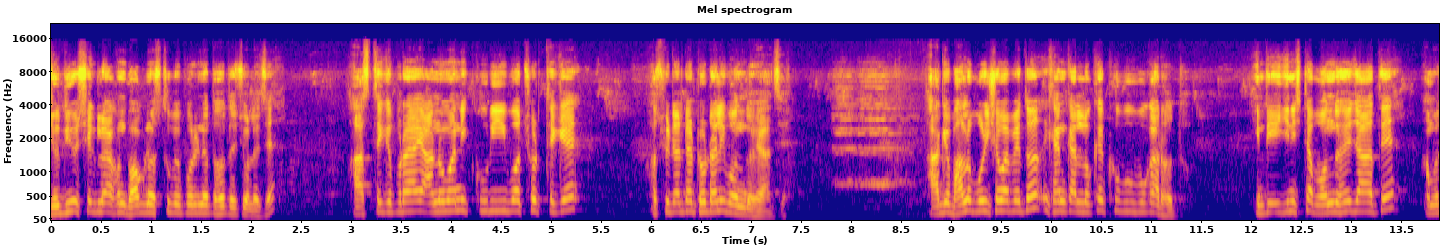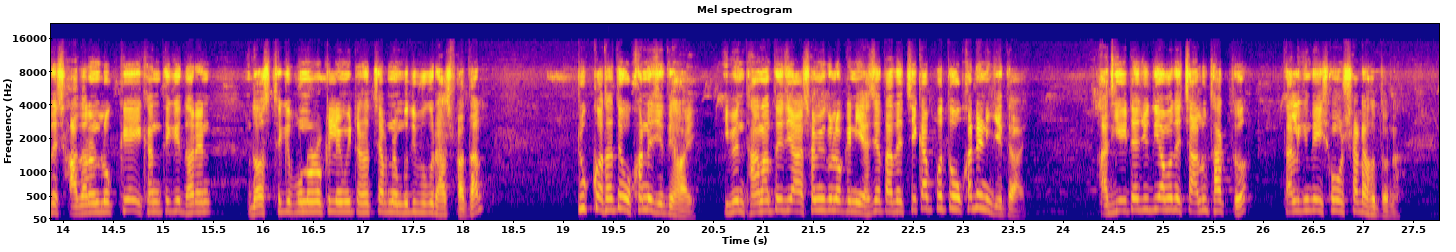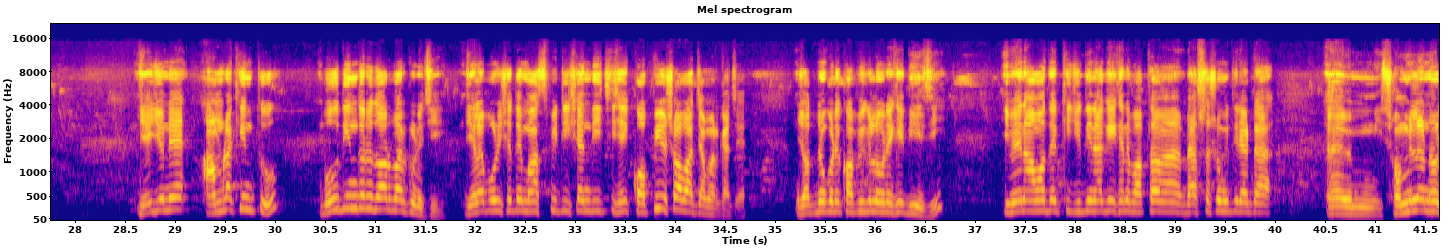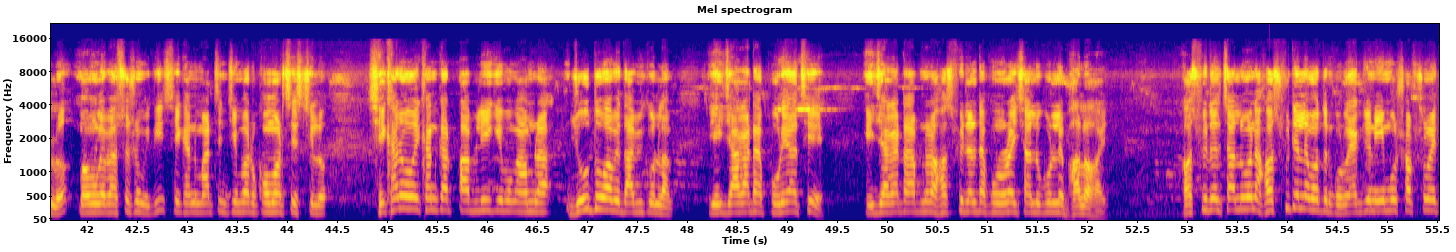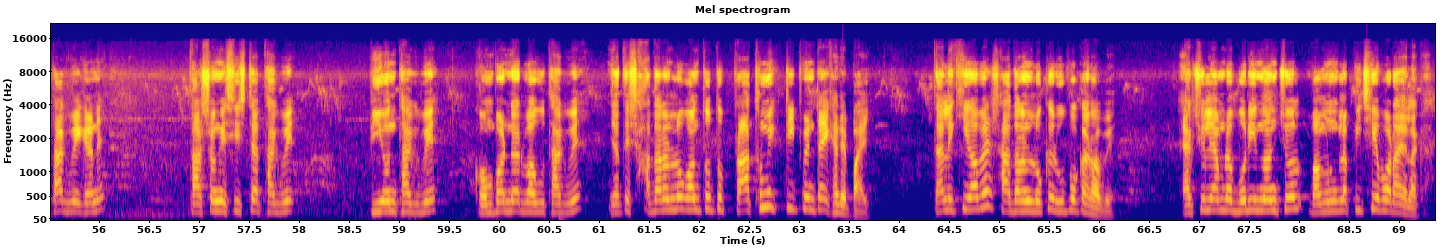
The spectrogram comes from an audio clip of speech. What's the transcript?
যদিও সেগুলো এখন ভগ্নস্তূপে পরিণত হতে চলেছে। আজ থেকে প্রায় আনুমানিক কুড়ি বছর থেকে হসপিটালটা টোটালি বন্ধ হয়ে আছে। আগে ভালো পরিষেবা পেত এখানকার লোকের খুব উপকার হতো। কিন্তু এই জিনিসটা বন্ধ হয়ে যাওয়াতে আমাদের সাধারণ লোককে এখান থেকে ধরেন দশ থেকে পনেরো কিলোমিটার হচ্ছে আপনার মুদিপুকুর হাসপাতাল। টুক কথাতে ওখানে যেতে হয়। ইভেন থানাতে যে আসামিগুলোকে নিয়ে আসে, তাদের চেক আপ করতে ওখানে নিয়ে যেতে হয়। আজকে এটা যদি আমাদের চালু থাকতো, তাহলে কিন্তু এই সমস্যাটা হতো না। যেই জন্যে আমরা কিন্তু বহুদিন ধরে দরবার করেছি। জেলা পরিষদে মাস পিটিশন দিয়েছি, সেই কপিও সব আছে আমার কাছে। যত্ন করে কপিগুলো রেখে দিয়েছি। ইভেন আমাদের কিছুদিন আগে এখানে ব্যবসা সমিতির একটা সম্মেলন হলো বাংলা ব্যবসা সমিতি, সেখানে মার্চেন্ট চেম্বার অফ কমার্স এসেছিল। সেখানেও এখানকার পাবলিক এবং আমরা যৌথভাবে দাবি করলাম যে এই জায়গাটা পড়ে আছে, এই জায়গাটা আপনারা হসপিটালটা পুনরায় চালু করলে ভালো হয়। হসপিটাল চালু মানে হসপিটালের মতন করব একজন এমও সবসময় থাকবে এখানে, তার সঙ্গে সিস্টার থাকবে, পিয়ন থাকবে কম্পাউন্ডার বাবু থাকবে, যাতে সাধারণ লোক অন্তত প্রাথমিক ট্রিটমেন্টটা এখানে পায়। তাহলে কি হবে? সাধারণ লোকের উপকার হবে। অ্যাকচুয়ালি আমরা বরিন্দ অঞ্চল, বামনগুলা পিছিয়ে পড়া এলাকা।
